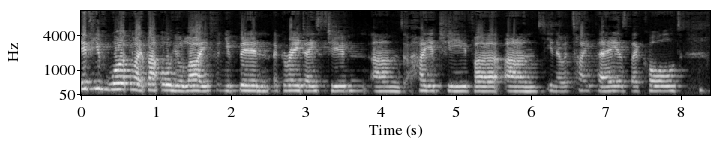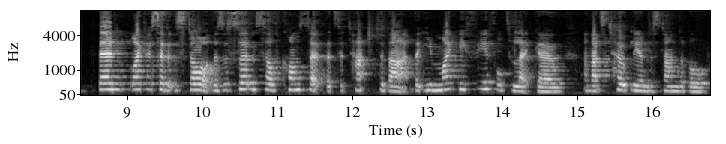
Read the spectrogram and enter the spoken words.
if you've worked like that all your life and you've been a grade A student and a high achiever and you know a type A as they're called, then like I said at the start, there's a certain self-concept that's attached to that that you might be fearful to let go, and that's totally understandable.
